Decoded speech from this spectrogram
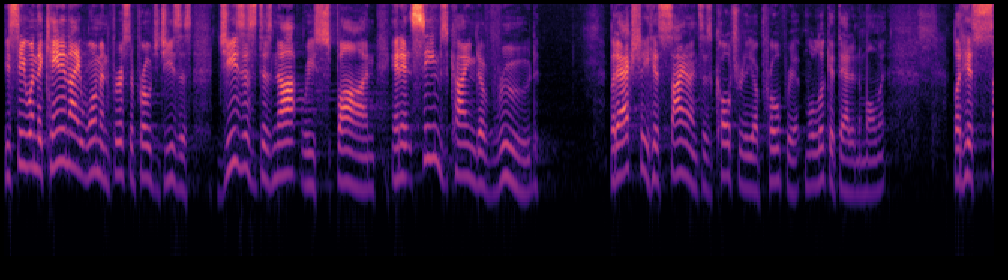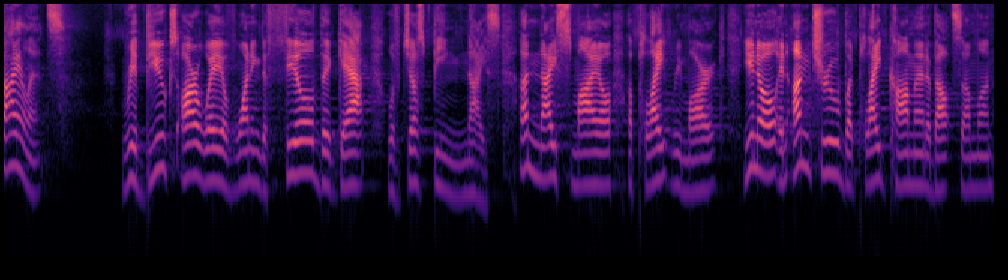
You see, when the Canaanite woman first approached Jesus, Jesus does not respond, and it seems kind of rude, but actually his silence is culturally appropriate. We'll look at that in a moment. But his silence rebukes our way of wanting to fill the gap with just being nice. A nice smile, a polite remark, you know, an untrue but polite comment about someone.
